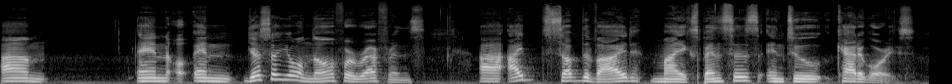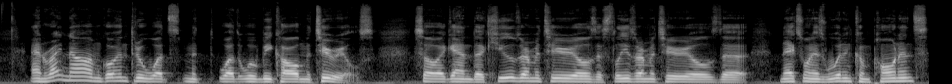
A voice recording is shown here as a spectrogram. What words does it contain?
Um, and and just so you all know, for reference, uh, I subdivide my expenses into categories, and right now I'm going through what's what will be called materials. So again, the cubes are materials, the sleeves are materials. The next one is wooden components,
